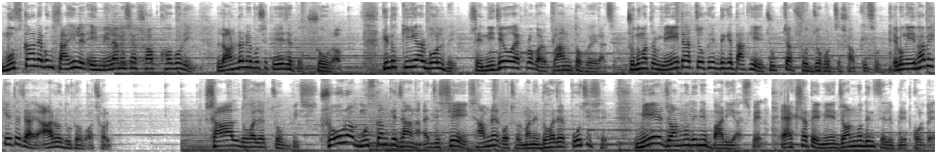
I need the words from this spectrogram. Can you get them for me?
মুস্কান এবং সাহিলের এই মেলামেশার সব খবরই লন্ডনে বসে পেয়ে যেত সৌরভ। কিন্তু কি আর বলবে? সে নিজেও এক প্রকার ক্লান্ত হয়ে গেছে। শুধুমাত্র মেয়েটার চোখের দিকে তাকিয়ে চুপচাপ সহ্য করছে সবকিছু এবং এভাবেই কেটে যায় আরও দুটো বছর। সাল দু হাজার চব্বিশ। সৌরভ মুস্কানকে জানায় যে সে সামনের বছর মানে দু হাজার পঁচিশে, মেয়ের জন্মদিনে বাড়ি আসবে। একসাথে মেয়ের জন্মদিন সেলিব্রেট করবে।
